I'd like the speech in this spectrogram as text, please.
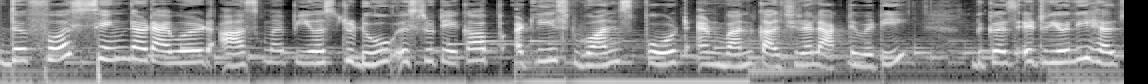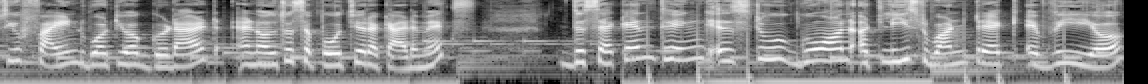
The first thing that I would ask my peers to do is to take up at least one sport and one cultural activity because it really helps you find what you're good at and also supports your academics. The second thing is to go on at least one trek every year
